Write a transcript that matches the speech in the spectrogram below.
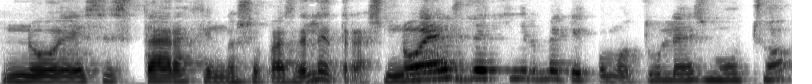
no es estar haciendo sopas de letras, no es decirme que como tú lees mucho,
